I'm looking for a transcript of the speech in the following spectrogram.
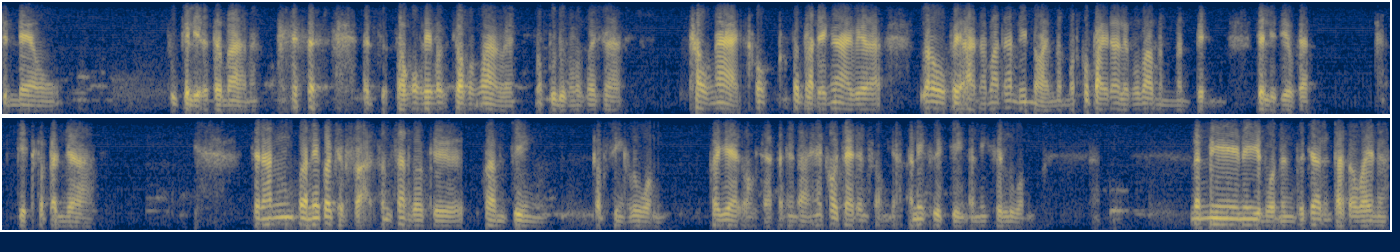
เป็นแนวทุกจริตอาตมานะสององค์นี้ชอบมากๆเลยหลวงปู่ดูลหลวงพ่อชาเข้าง่ายเข้าสัมผัสได้ง่ายเวลาเราไปอ่านธรรมะท่านนิดหน่อยมันมันก็ไปได้เลยเพราะว่ามันมันเป็นจริตเดียวกันจิตกับปัญญา ฉะนั้นวันนี้ก็จะฝากสั้นๆก็คือความจริงกับสิ่งลวง ก็แยกออกจากกันได้ ให้เข้าใจทั้งสองอย่าง อันนี้คือจริง อันนี้คือลวงมันมีในบทหนึ่งพระเจ้าท่านตรัสเอาไว้นะ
